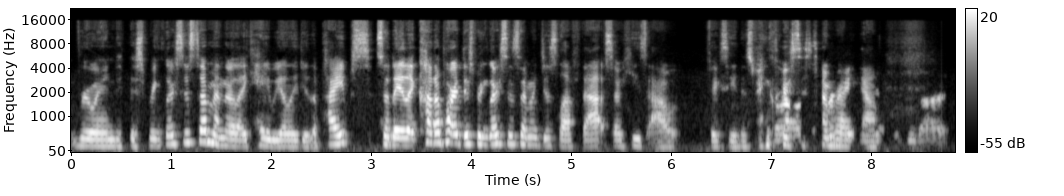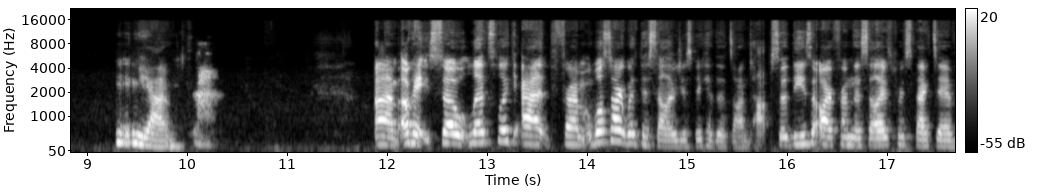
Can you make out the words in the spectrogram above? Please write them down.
ruined the sprinkler system. And they're like, "Hey, we only do the pipes." So they like cut apart the sprinkler system and just left that. So he's out fixing the sprinkler Wow, system right now. Yeah. Um, okay, so let's look at from, we'll start with the seller just because it's on top. So these are from the seller's perspective.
